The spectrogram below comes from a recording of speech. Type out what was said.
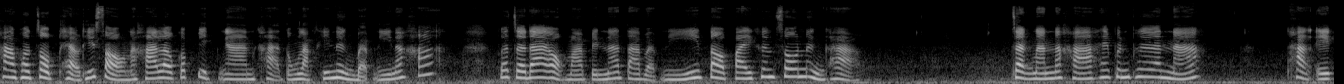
ค่ะพอจบแถวที่ 2 นะคะ เราก็ปิดงานค่ะตรงหลักที่ 1 แบบนี้นะคะ ก็จะได้ออกมาเป็นหน้าตาแบบนี้ต่อไปขึ้นโซ่หนึ่งค่ะ จากนั้นนะคะให้เพื่อนๆนะถัก x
